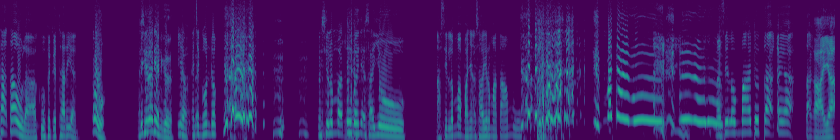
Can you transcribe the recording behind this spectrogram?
tak tahu lah aku vegetarian Oh, vegetarian ke? iya eceng gondok nasi lemak tuh Iya. banyak sayur. nasi lemak banyak sayur matamu Matamu. nasi lemak itu tak kayak tak kayak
